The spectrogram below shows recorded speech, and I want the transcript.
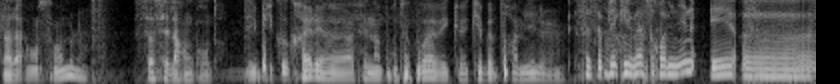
voilà. ensemble. Ça, c'est la rencontre. Et puis Coquerel euh, a fait n'importe quoi avec euh, Kebab 3000. euh. Ça s'appelait Kebab 3000 et, euh,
